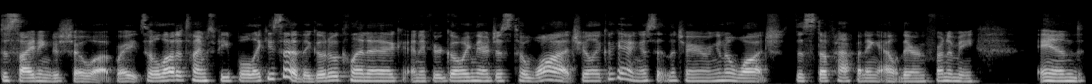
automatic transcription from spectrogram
deciding to show up, right? So a lot of times people, like you said, they go to a clinic and if you're going there just to watch, you're like, okay, I'm going to sit in the chair. I'm going to watch this stuff happening out there in front of me and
